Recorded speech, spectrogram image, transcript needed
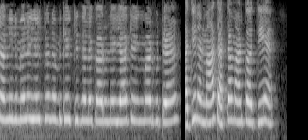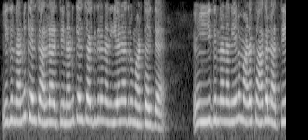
ನಾನು ನಿನ್ನ ಮೇಲೆ ಎಷ್ಟು ನಂಬಿಕೆ ಇಕ್ಕಿದ್ನಲ್ಲ ಕಾರುಣ್ಯ ಯಾಕೆ ಹಿಂಗ್ ಮಾಡ್ಬಿಟ್ಟೆ? ಅಜ್ಜಿ ನನ್ನ ಮಾತು ಅರ್ಥ ಮಾಡ್ಕೋ ಅಜ್ಜಿ. ಇದು ನನ್ನ ಕೆಲಸ ಅಲ್ಲ ಅಜ್ಜಿ. ನನ್ನ ಕೆಲಸ ಆಗಿದ್ರೆ ನಾನು ಏನಾದರೂ ಮಾಡ್ತಾ ಇದ್ದೆ. ಇದನ್ನ ನಾನು ಏನು ಮಾಡೋಕ್ಕಾಗಲ್ಲ ಅಜ್ಜಿ.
